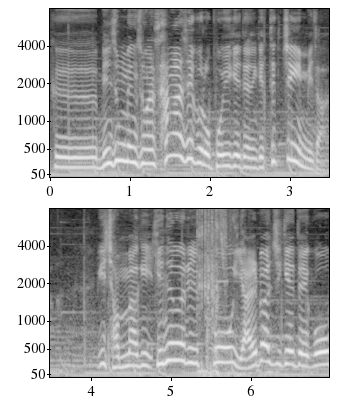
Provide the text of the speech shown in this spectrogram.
그 민숭맹숭한 상아색으로 보이게 되는 게 특징입니다. 위 점막이 기능을 잃고 얇아지게 되고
